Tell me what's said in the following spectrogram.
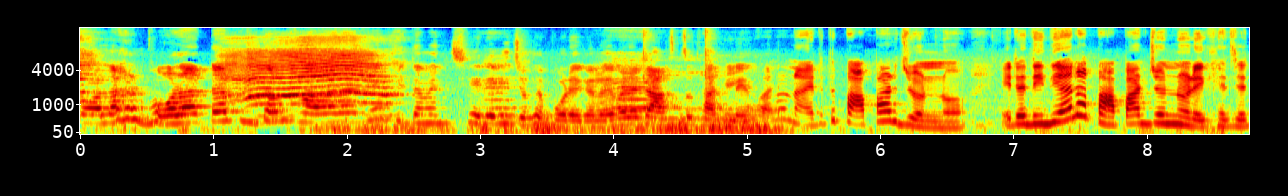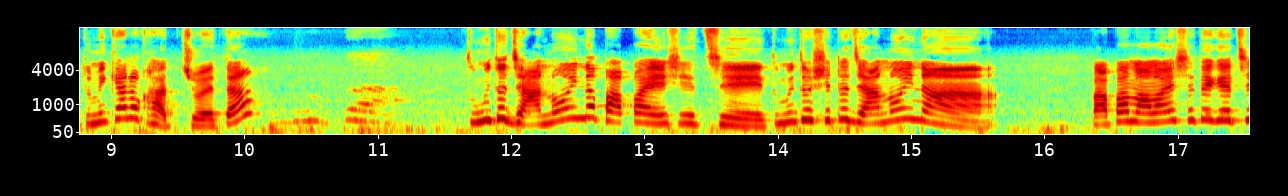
কলার বড়াটা প্রীতম খাওয়ার আগে প্রীতমের ছেলেরই চোখে পড়ে গেল। এবার এটা আস্ত থাকলে হয়। না এটা তো পাপার জন্য। এটা দিদিয়া না পাপার জন্য রেখেছে। তুমি কেন খাচ্ছ এটা? তুমি তো জানোই না পাপা এসেছে। তুমি তো সেটা জানোই না। পাপা মামায়ের সাথে গেছে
